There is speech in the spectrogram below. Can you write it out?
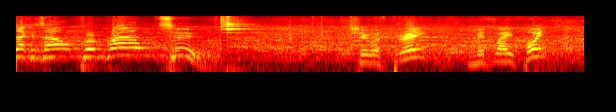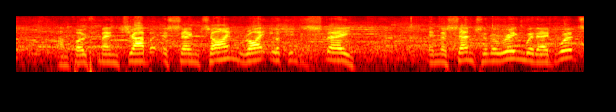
Seconds out for round two. Two of three, midway point, and both men jab at the same time. Wright looking to stay in the centre of the ring with Edwards.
